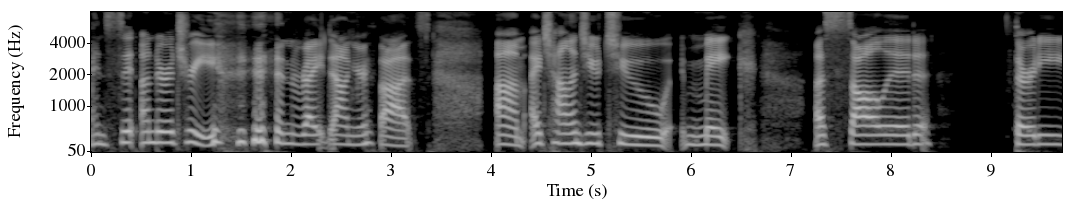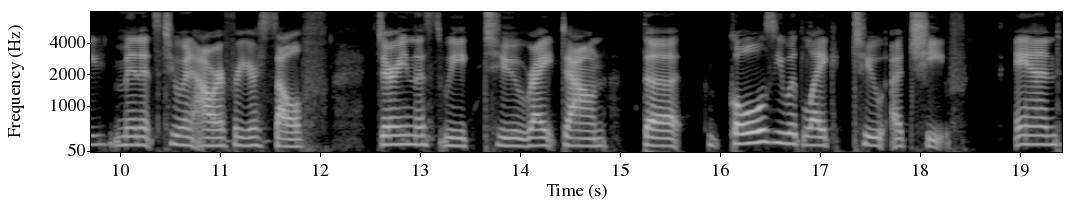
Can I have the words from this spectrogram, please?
and sit under a tree and write down your thoughts. Um, I challenge you to make a solid 30 minutes to an hour for yourself during this week to write down the goals you would like to achieve. And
